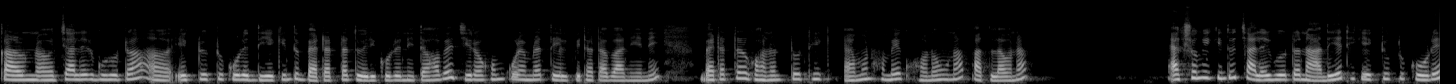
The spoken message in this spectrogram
কারণ চালের গুঁড়োটা একটু একটু করে দিয়ে কিন্তু ব্যাটারটা তৈরি করে নিতে হবে। যেরকম করে আমরা তেল পিঠাটা বানিয়ে নিই, ব্যাটারটার ঘনত্ব ঠিক এমন হবে, ঘনও না, পাতলাও না। একসঙ্গে কিন্তু চালের গুঁড়োটা না দিয়ে ঠিক একটু একটু করে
